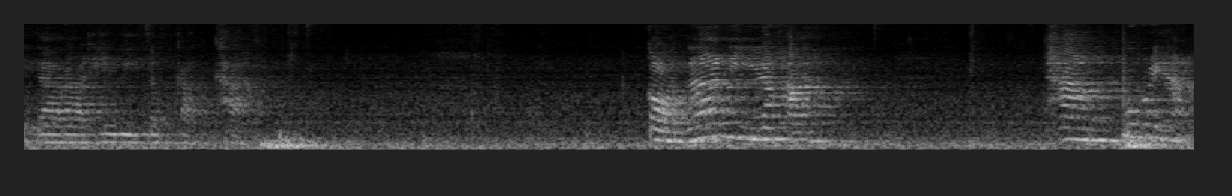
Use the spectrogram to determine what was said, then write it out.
ทดาราเทวีจำกัดค่ะ ก่อนหน้านี้นะคะ ทางผู้บริหาร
